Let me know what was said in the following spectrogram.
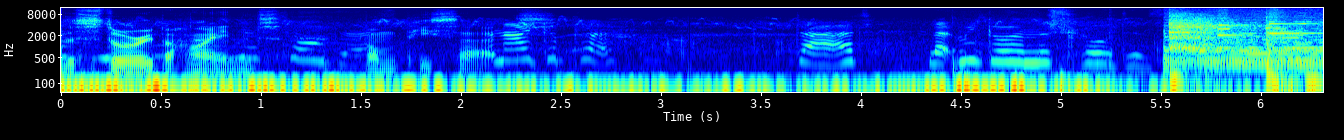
The story behind Bumpy Sacks. And I could put, Dad, let me go on the shoulders.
